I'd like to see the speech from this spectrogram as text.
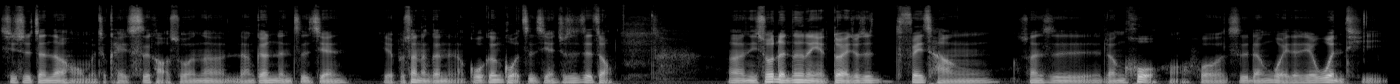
其实真的我们就可以思考说，那人跟人之间也不算人跟人，国跟国之间就是这种，呃，你说人跟人也对，就是非常算是人祸哦，或者是人为的一些问题，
